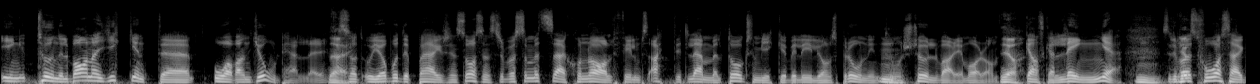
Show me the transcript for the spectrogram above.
ing, tunnelbanan gick inte ovan jord heller. Nej. Så att, och jag bodde på Hägerstensåsen så det var som ett så här journalfilmsaktigt lämmeltåg som gick över Liljeholmsbron in till Mm. Hornstull varje morgon. Ja. Ganska länge. Mm. Så det var två så här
